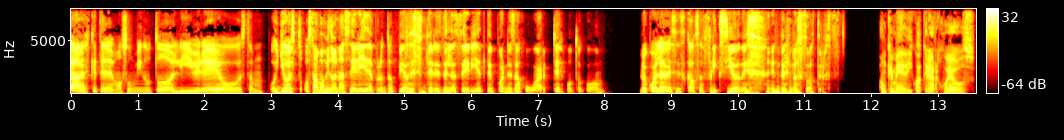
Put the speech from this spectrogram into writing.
Cada vez que tenemos un minuto libre o, estamos, o yo estamos viendo una serie y de pronto pierdes interés en la serie, te pones a jugar chess.com, lo cual a veces causa fricciones entre nosotros. Aunque me dedico a crear juegos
